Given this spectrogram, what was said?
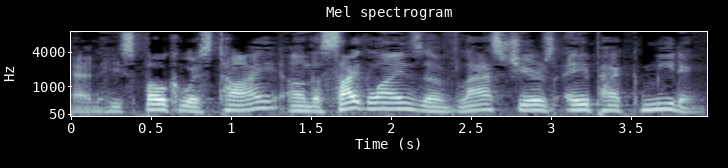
and he spoke with Tai on the sidelines of last year's APEC meeting.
